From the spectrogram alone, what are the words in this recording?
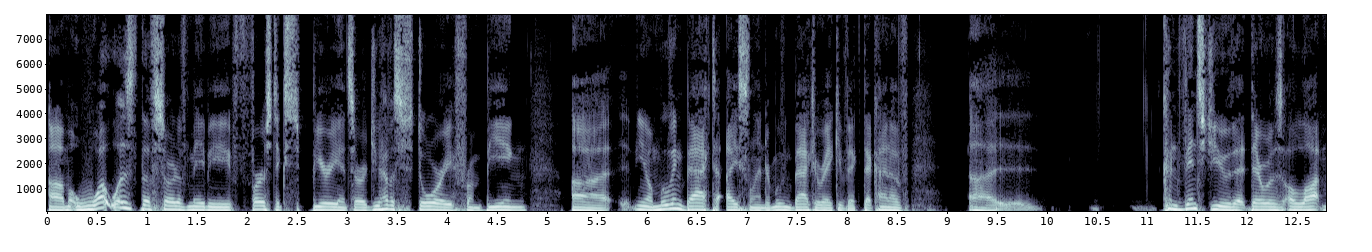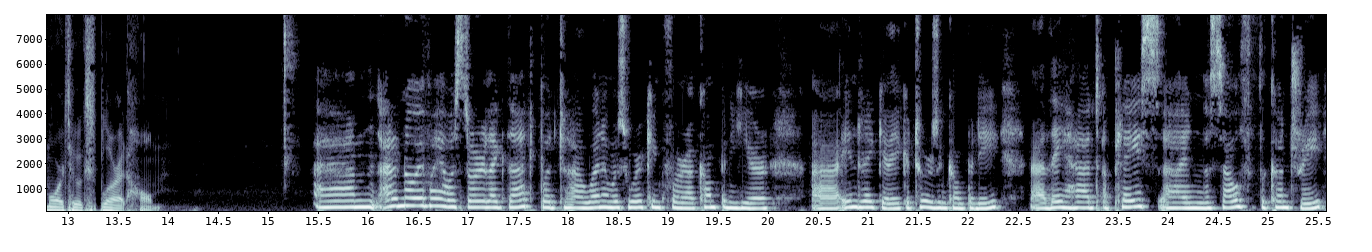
um, what was the sort of maybe first experience, or do you have a story from being, uh, you know, moving back to Iceland or moving back to Reykjavik that kind of uh, convinced you that there was a lot more to explore at home? Um, I don't know if I have a story like that, but uh, when I was working for a company here uh, in Reykjavik, a tourism company, uh, they had a place uh, in the south of the country.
